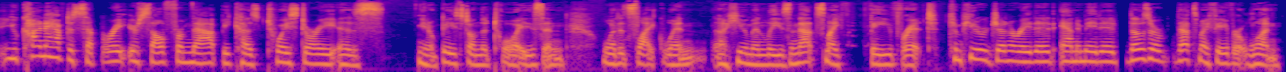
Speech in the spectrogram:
you kind of have to separate yourself from that because Toy Story is you know, based on the toys and what it's like when a human leaves. And that's my favorite computer generated animated. Those are, that's my favorite one.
